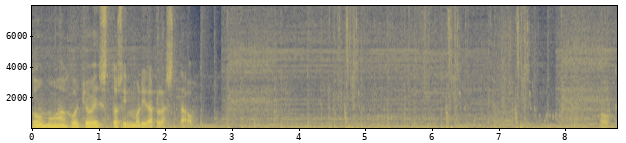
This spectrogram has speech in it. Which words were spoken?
¿Cómo hago yo esto sin morir aplastado? Ok.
